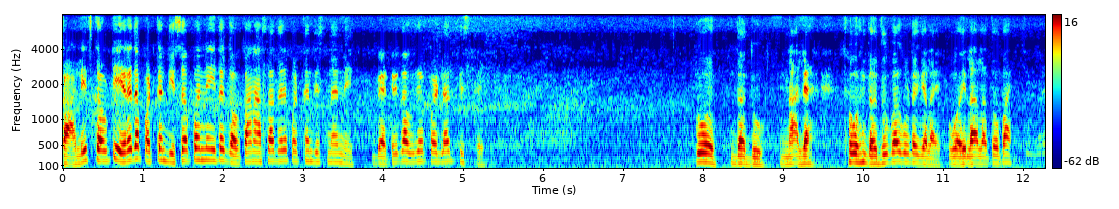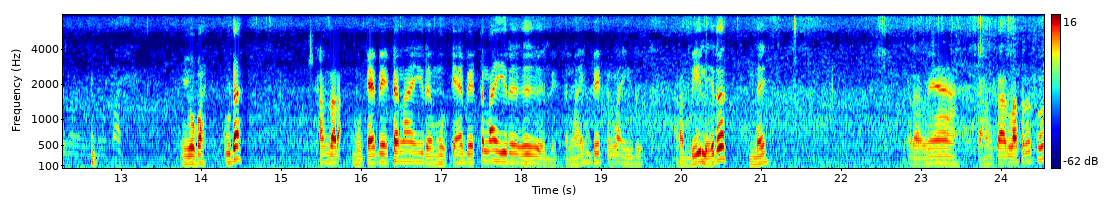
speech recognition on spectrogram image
कालीच कवटी आहे रे त्या पटकन दिसत पण नाही इथं गवताना असला तरी पटकन दिसणार नाही. बॅटरीचा उजेड पडल्यावर दिसते तो ददू नाल्या तो ददू पाय कुठे गेलाय. वैला आला तो पाय. यो पाय. कुठं? थांब जरा. मोठ्या बेटला र मोठ्या बेटला र भेटला भेटला रे. अरे बिल आहे र. नाही. रव्या काम काढलास र तू?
